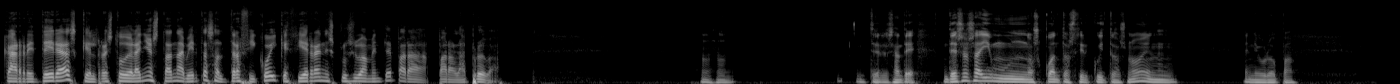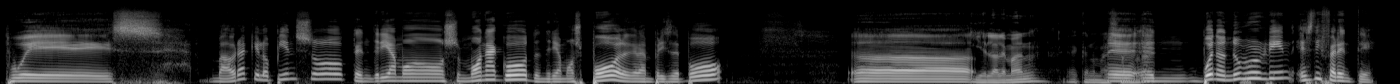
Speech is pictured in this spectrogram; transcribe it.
carreteras que el resto del año están abiertas al tráfico y que cierran exclusivamente para, para la prueba. Ujú. Interesante. De esos hay unos cuantos circuitos, ¿no? En, en Europa. Pues ahora que lo pienso, tendríamos Mónaco, tendríamos Po, el Gran Prix de Po. Uh, ¿Y el alemán? Eh, que no me eh, en- bueno, Nürburgring es diferente,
